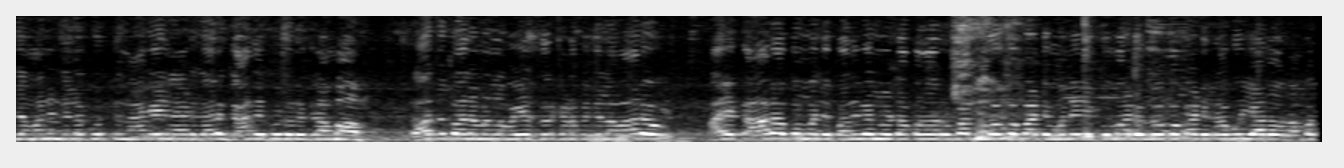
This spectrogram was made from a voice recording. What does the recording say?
జమాని నెలకొర్తి నాగయ్య నాయుడు గారు గాదెపూడూరు గ్రామం. రాజుపాలెం మండలం వైఎస్ఆర్ కడప జిల్లా వారు. ఆ యొక్క ఆరో బహుమతి పదివేల నూట పదహారు రూపాయలు లోకపాటి మునయ్య కుమారుడు లోకపాటి రఘు యాదవ్ రంపతాడు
